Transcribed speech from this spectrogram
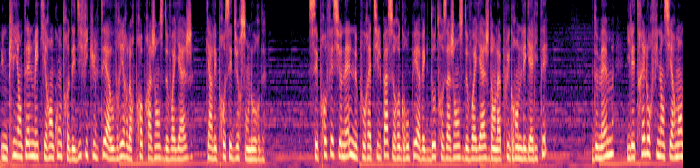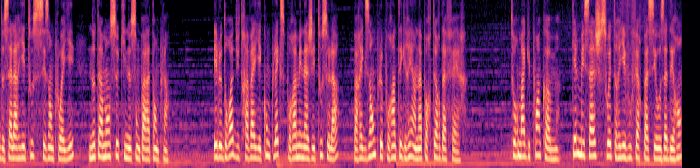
une clientèle mais qui rencontrent des difficultés à ouvrir leur propre agence de voyage, car les procédures sont lourdes. Ces professionnels ne pourraient-ils pas se regrouper avec d'autres agences de voyage dans la plus grande légalité? De même, il est très lourd financièrement de salarier tous ces employés, notamment ceux qui ne sont pas à temps plein. Et le droit du travail est complexe pour aménager tout cela, par exemple pour intégrer un apporteur d'affaires. Tourmag.com Quel message souhaiteriez-vous faire passer aux adhérents?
